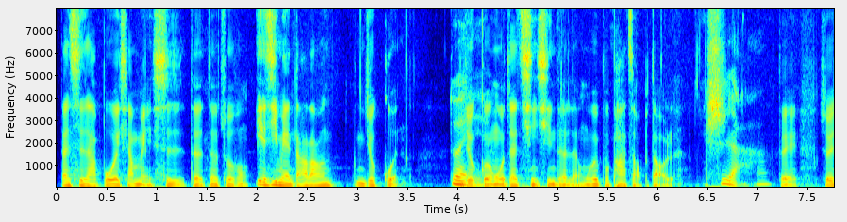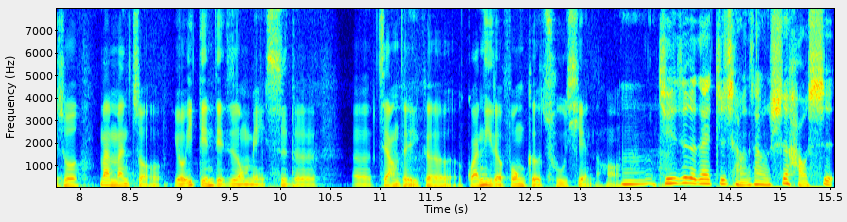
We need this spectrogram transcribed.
但是他不会像美式的那作风，业绩没达到你就滚，你就滚，我再请新的人，我也不怕找不到人。是啊，对，所以说慢慢走，有一点点这种美式的呃这样的一个管理的风格出现了哈。嗯，其实这个在职场上是好事，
